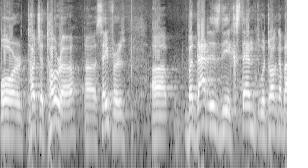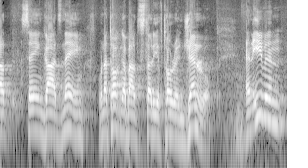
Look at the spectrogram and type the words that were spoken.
or touch a Torah, uh, sefer, but that is the extent we're talking about saying God's name. We're not talking about study of Torah in general. And even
